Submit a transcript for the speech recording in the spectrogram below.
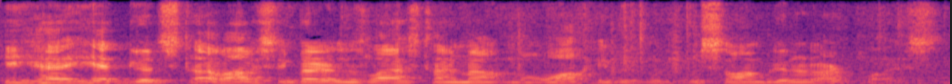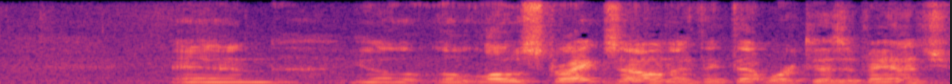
he had he had good stuff. Obviously, better than his last time out in Milwaukee, but we, we saw him good at our place. And you know, the, the, low strike zone, I think that worked to his advantage.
